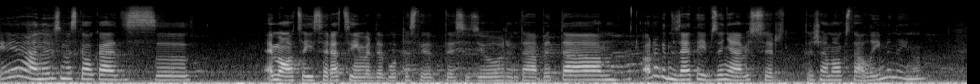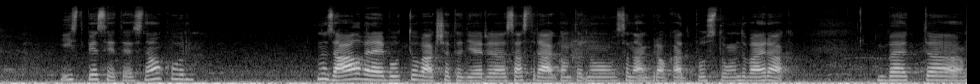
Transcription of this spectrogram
jā nu vismaz kaut kādas. Uh, emocijas ar acīm var dabūt, paskatoties uz jūru. Tā, bet tā organizētības ziņā viss ir tiešām augstā līmenī. Nu, īsti piesieties nav kur. Nu, zāle varēja būt tuvāk šeit, ja ir sastrēgumi, tad nu, sanāk braukt kādu pusstundu vairāk. Bet, uh,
